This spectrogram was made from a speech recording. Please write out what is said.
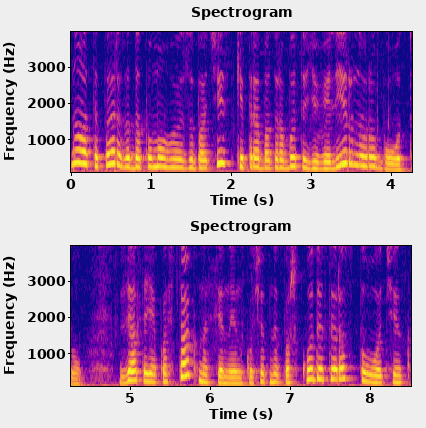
Ну, а тепер за допомогою зубочистки треба зробити ювелірну роботу. Взяти якось так насінинку, щоб не пошкодити росточок.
